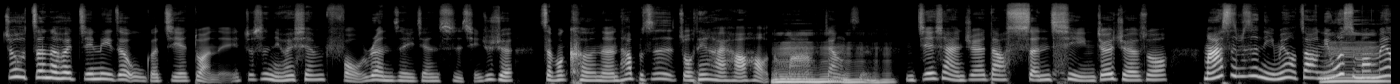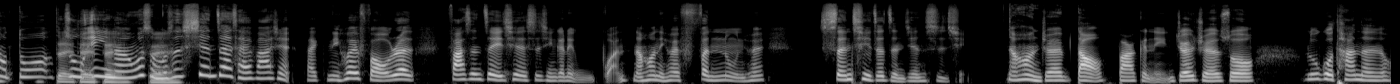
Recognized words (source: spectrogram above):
就真的会经历这五个阶段呢、就是你会先否认这一件事情，就觉得怎么可能？他不是昨天还好好的吗？这样子，你接下来你就会到生气，你就会觉得说。妈，是不是你没有照？你为什么没有多嗯对注对对意呢？为什么是现在才发现？来，你会否认发生这一切的事情跟你无关，然后你会愤怒，你会生气这整件事情，然后你就会到 bargaining，你就会觉得说，如果他能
